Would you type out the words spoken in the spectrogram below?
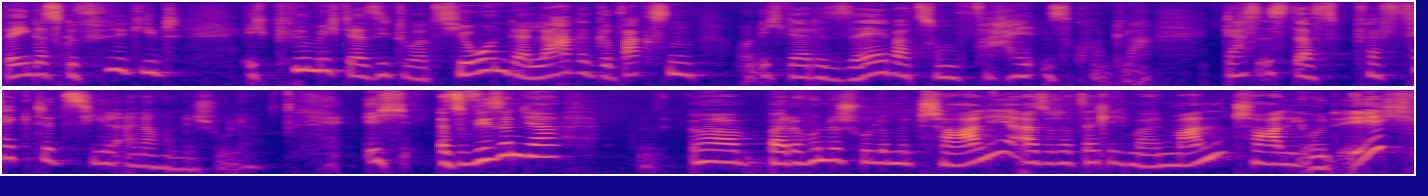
der ihnen das Gefühl gibt, ich fühle mich der Situation, der Lage gewachsen und ich werde selber zum Verhaltenskundler. Das ist das perfekte Ziel einer Hundeschule. Ich, also wir sind ja immer bei der Hundeschule mit Charlie, also tatsächlich mein Mann, Charlie und ich,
